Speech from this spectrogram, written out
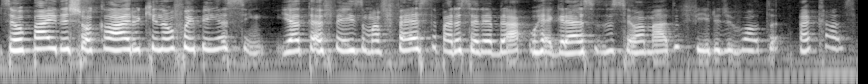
seu pai deixou claro que não foi bem assim, e até fez uma festa para celebrar o regresso do seu amado filho de volta à casa.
